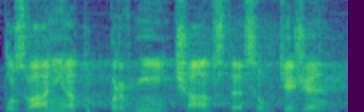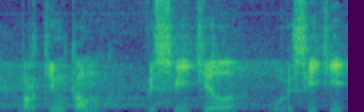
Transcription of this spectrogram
pozvání na tu první část té soutěže. Martin tam vysvítil, vysvítí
